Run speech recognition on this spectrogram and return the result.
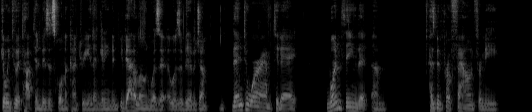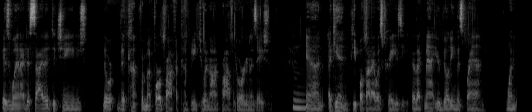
going to a top ten business school in the country, and then getting to, that alone was a was a bit of a jump. Then to where I am today, one thing that um, has been profound for me is when I decided to change the, the from a for-profit company to a nonprofit organization. Hmm. And again, people thought I was crazy. They're like, Matt, you're building this brand. One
